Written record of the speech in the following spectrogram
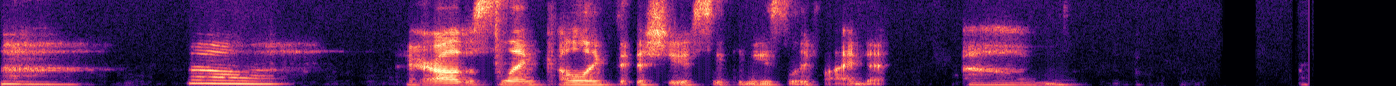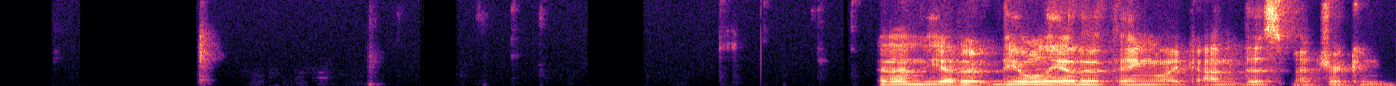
Oh, Here, I'll just link, I'll link the issue so you can easily find it. Um, And then the other, the only other thing like on this metric and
